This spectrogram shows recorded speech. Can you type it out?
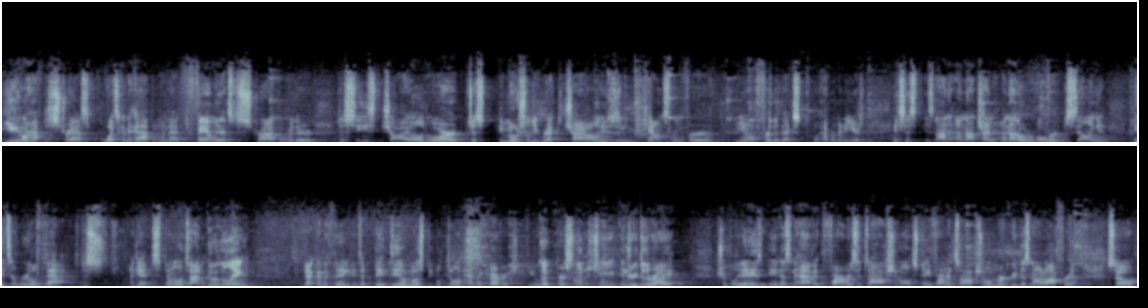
you don't have to stress what's going to happen when that family that's distraught over their deceased child or just emotionally wrecked child who's in counseling for you know for the next however many years. It's just it's not. I'm not trying. To, I'm not over, overselling it. It's a real fact. Just again, spend a little time googling that kind of thing. It's a big deal. Most people don't have that coverage. If you look personal injury, injury to the right, AAA doesn't have it. Farmers, it's optional. State Farm, it's optional. Mercury does not offer it. So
